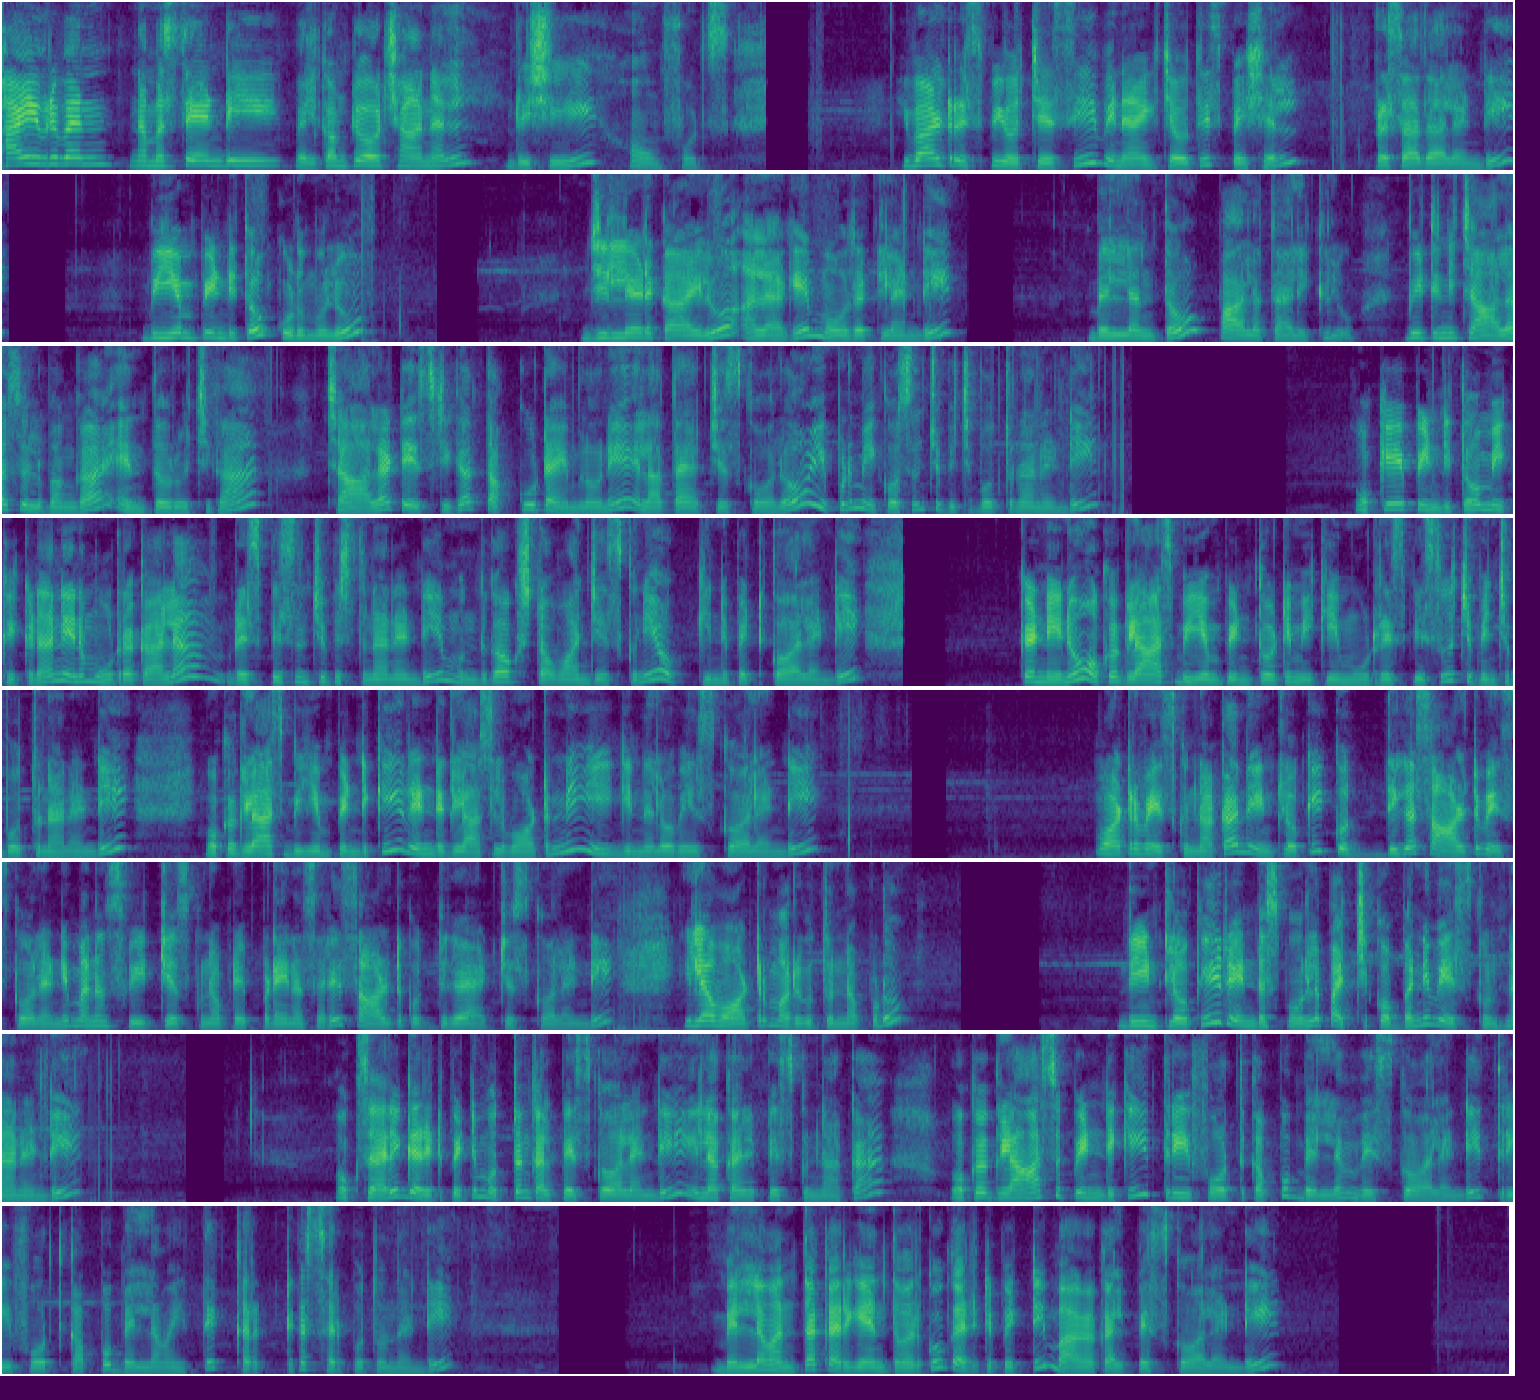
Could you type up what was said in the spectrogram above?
Hi everyone నమస్తే అండి. Welcome to our channel Rishi home foods ఇవాళ రెసిపీ వచ్చేసి వినాయక చవితి స్పెషల్ ప్రసాదాలండి. బియ్యం పిండితో కుడుములు జిల్లేడకాయలు అలాగే మోదక్లండి. బెల్లంతో పాల తాలికలు వీటిని చాలా సులభంగా ఎంతో రుచిగా చాలా టేస్టీగా తక్కువ టైంలోనే ఎలా తయారు చేసుకోవాలో ఇప్పుడు మీకోసం చూపించబోతున్నానండి. ఒకే పిండితో మీకు ఇక్కడ నేను మూడు రకాల రెసిపీస్ని చూపిస్తున్నానండి. ముందుగా ఒక స్టవ్ ఆన్ చేసుకుని ఒక గిన్నె పెట్టుకోవాలండి. ఇక్కడ నేను ఒక గ్లాస్ బియ్యం పిండితోటి మీకు ఈ మూడు రెసిపీస్ చూపించబోతున్నానండి. ఒక గ్లాస్ బియ్యం పిండికి రెండు గ్లాసుల వాటర్ని ఈ గిన్నెలో వేసుకోవాలండి. వాటర్ వేసుకున్నాక దీంట్లోకి కొద్దిగా సాల్ట్ వేసుకోవాలండి. మనం స్వీట్ చేసుకున్నప్పుడు ఎప్పుడైనా సరే సాల్ట్ కొద్దిగా యాడ్ చేసుకోవాలండి. ఇలా వాటర్ మరుగుతున్నప్పుడు దీంట్లోకి రెండు స్పూన్ల పచ్చి కొబ్బరిని వేసుకుంటున్నానండి. ఒకసారి గరిటపెట్టి మొత్తం కలిపేసుకోవాలండి. ఇలా కలిపేసుకున్నాక ఒక గ్లాసు పిండికి త్రీ ఫోర్త్ కప్పు బెల్లం వేసుకోవాలండి. త్రీ ఫోర్త్ కప్పు బెల్లం అయితే కరెక్ట్గా సరిపోతుందండి. బెల్లం అంతా కరిగేంత వరకు గరిటె పెట్టి బాగా కలిపేసుకోవాలండి.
